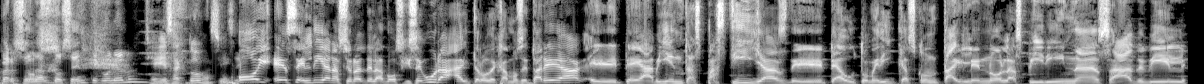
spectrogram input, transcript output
personal docente, ¿cómo le llaman? Sí, exacto. Así. Hoy es el Día Nacional de la Dosis Segura. Ahí te lo dejamos de tarea. Eh, te avientas pastillas, de, te automedicas con Tylenol, aspirinas, Advil,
